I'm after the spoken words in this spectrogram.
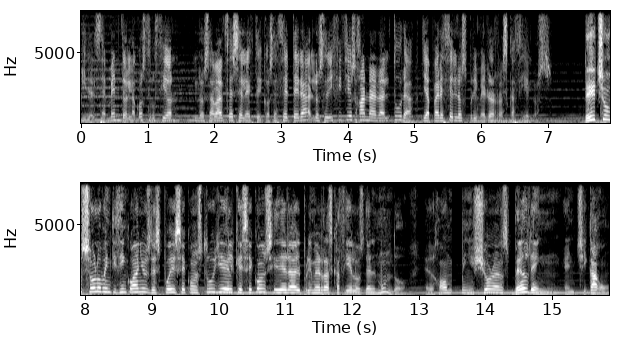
y del cemento en la construcción, los avances eléctricos, etc., los edificios ganan altura y aparecen los primeros rascacielos. De hecho, solo 25 años después se construye el que se considera el primer rascacielos del mundo, el Home Insurance Building en Chicago,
